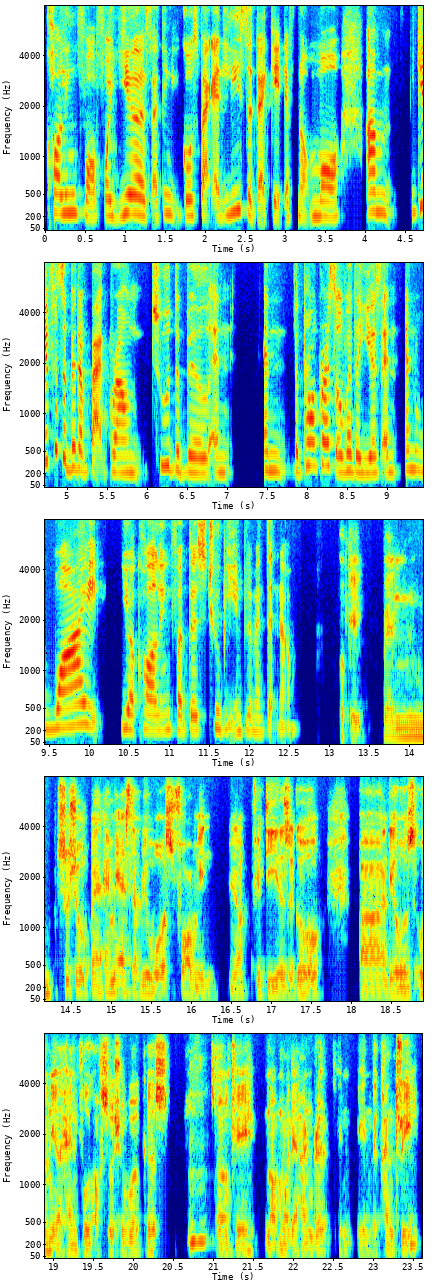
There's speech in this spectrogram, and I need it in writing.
calling for for years. I think it goes back at least a decade, if not more. Um, give us a bit of background to the bill and and the progress over the years and and why you're calling for this to be implemented now okay when social when MASW was formed in you know 50 years ago, uh, there was only a handful of social workers. Mm-hmm. Okay, not more than 100 in, in the country,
